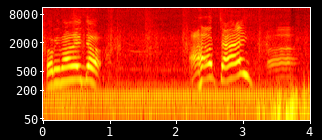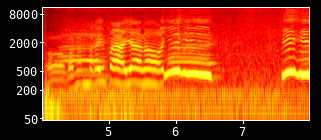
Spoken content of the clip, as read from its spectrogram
Sorry nanay Jo. Outside! Ah, Oh, panon na kayo pa. Ayan, oh. Hihi! Hihi!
